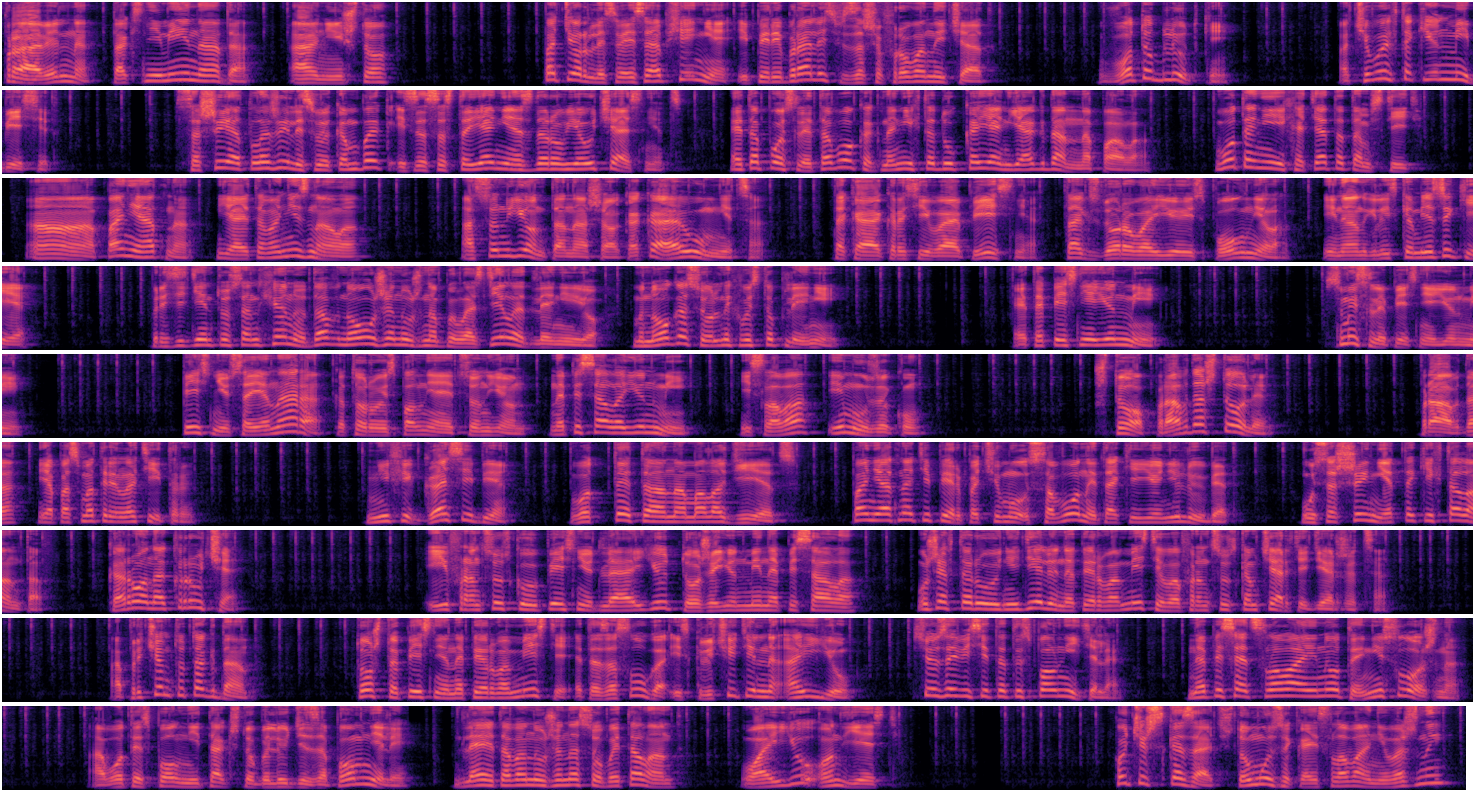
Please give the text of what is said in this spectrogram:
Правильно, так с ними и надо. А они что? Потерли свои сообщения и перебрались в зашифрованный чат. Вот ублюдки. А чего их так Юнми бесит? Саши отложили свой камбэк из-за состояния здоровья участниц. Это после того, как на них Тадук Каянья Ягдан напала. Вот они и хотят отомстить. А, понятно, я этого не знала. А Сун Йон-то наша какая умница. Такая красивая песня, так здорово ее исполнила, и на английском языке. Президенту Санхёну давно уже нужно было сделать для нее много сольных выступлений. Это песня Юнми. В смысле песня Юнми? Песню Саянара, которую исполняет Сон Йон, написала Юнми. И слова, и музыку. Что, правда что ли? Правда, я посмотрела титры. Нифига себе! Вот это она молодец! Понятно теперь, почему Савоны так ее не любят. У Саши нет таких талантов. Корона круче. И французскую песню для Аю тоже Юнми написала. Уже вторую неделю на первом месте во французском чарте держится. А при чем тут Агдан? То, что песня на первом месте, это заслуга исключительно Аю. Все зависит от исполнителя. Написать слова и ноты несложно. А вот исполнить так, чтобы люди запомнили, для этого нужен особый талант. У IU он есть. Хочешь сказать, что музыка и слова не важны?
